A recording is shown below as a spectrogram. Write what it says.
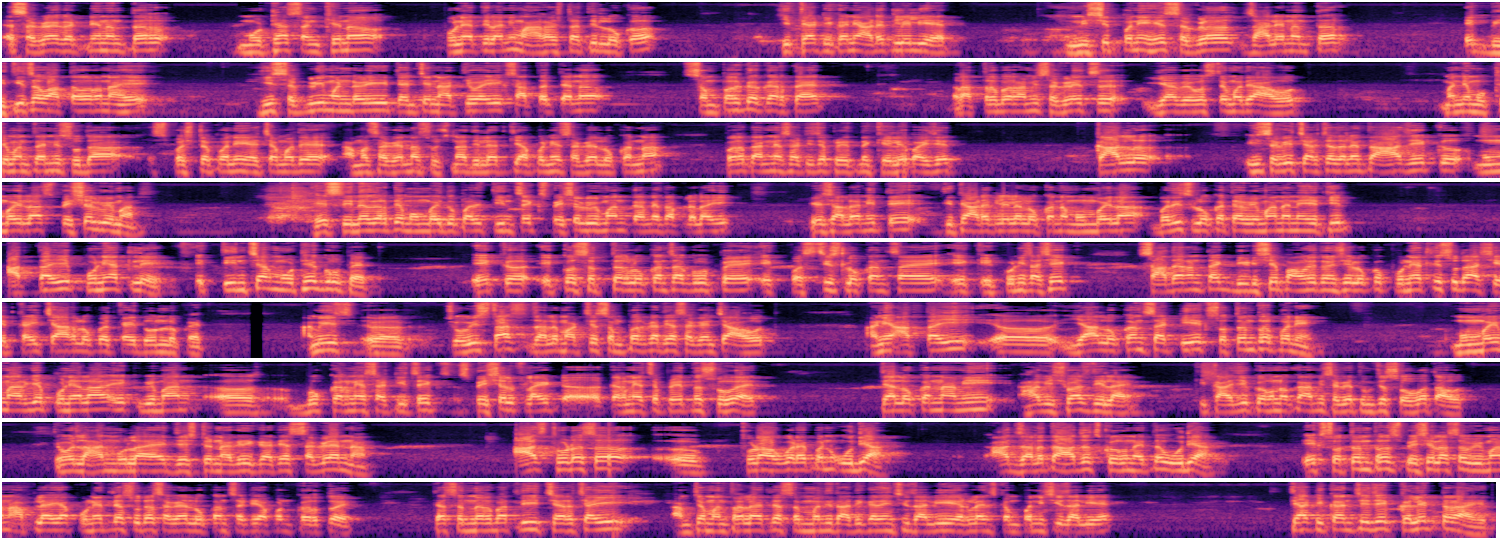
या सगळ्या घटनेनंतर मोठ्या संख्येनं पुण्यातील आणि महाराष्ट्रातील लोक ही त्या ठिकाणी अडकलेली आहेत. निश्चितपणे हे सगळं झाल्यानंतर एक भीतीचं वातावरण आहे. ही सगळी मंडळी त्यांचे नातेवाईक सातत्यानं संपर्क करतायत. रात्रभर आम्ही सगळेच या व्यवस्थेमध्ये आहोत. मान्य मुख्यमंत्र्यांनी सुद्धा स्पष्टपणे याच्यामध्ये आम्हा सगळ्यांना सूचना दिल्यात की आपण हे सगळ्या लोकांना परत आणण्यासाठीचे प्रयत्न केले पाहिजेत. काल ही सगळी चर्चा झाल्यानंतर आज एक मुंबईला स्पेशल विमान. हे श्रीनगर ते मुंबई दुपारी तीनचं एक स्पेशल विमान करण्यात आपल्यालाही यश आलं आणि ते तिथे अडकलेल्या लोकांना मुंबईला बरीच लोक त्या विमानाने येतील. आत्ताही पुण्यातले एक तीन चार मोठे ग्रुप आहेत. एक एकोणसत्तर लोकांचा ग्रुप आहे एक पस्तीस लोकांचा आहे एक एकोणीस असे एक साधारणतः एक दीडशे पावणे दोनशे लोक पुण्यातली सुद्धा अशी आहेत. काही चार लोक आहेत काही दोन लोक आहेत. आम्ही चोवीस तास झालं मागच्या संपर्कात या सगळ्यांच्या आहोत. आणि आत्ताही या लोकांसाठी एक स्वतंत्रपणे मुंबई मार्गे पुण्याला एक विमान बुक करण्यासाठीचं एक स्पेशल फ्लाईट करण्याचे प्रयत्न सुरू आहेत. त्या लोकांना आम्ही हा विश्वास दिला आहे की काळजी करू नका आम्ही सगळे तुमच्यासोबत आहोत. त्यामुळे लहान मुलं आहेत ज्येष्ठ नागरिक आहेत या सगळ्यांना आज थोडंसं थोडं अवघड आहे पण उद्या आज झालं तर आजच करू नाही तर उद्या एक स्वतंत्र स्पेशल असं विमान आपल्या या पुण्यातल्या सुद्धा सगळ्या लोकांसाठी आपण करतोय. त्या संदर्भातली चर्चाही आमच्या मंत्रालयातल्या संबंधित अधिकाऱ्यांशी झाली एअरलाइन्स कंपनीशी झाली आहे. त्या ठिकाणचे जे कलेक्टर आहेत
